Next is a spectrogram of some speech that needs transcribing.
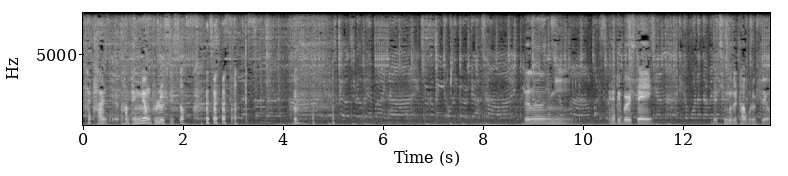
한, 다, 한 100명 부를 수 있어? 은이 해피 birthday 내 친구들 다 부를게요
